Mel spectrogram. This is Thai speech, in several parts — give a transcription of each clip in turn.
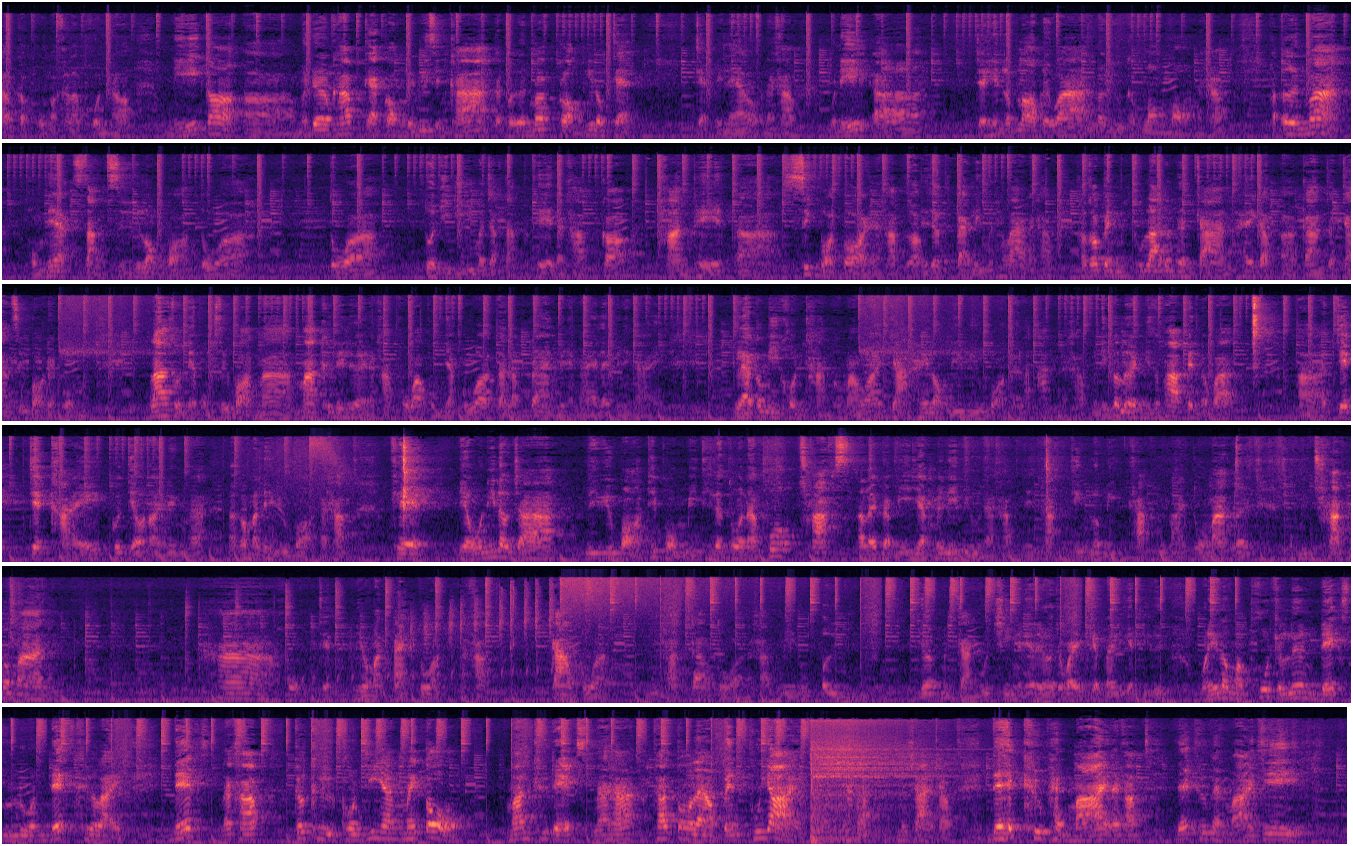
ครับกับผมอัครพลเนาะวันนี้ก็เหมือนเดิมครับ แกะกล่องรีวิวสินค้า แต่เผอิญว่ากล่องที่เราแกะแกะไปแล้วนะครับ วันนี้จะเห็นรอบๆเลยว่าเราอยู่กับลองบอร์ดนะครับเผอิญว่าผมเนี่ยสั่งซื้อลองบอร์ดตัวตัวตัวดีๆ มาจากต่างประเทศนะครับ ก็ผ่านเพจซิกบอร์ดบอยนะครับก็เดี๋ยวจะแปะลิงก์ไว้ข้างล่างนะครับเขาก็เป็นธุระดำเนินการให้กับการจัดการซื้อบอร์ดให้ผม ล่าสุดเนี่ยผมซื้อบอร์ดมามากขึ้นเรื่อยๆนะครับ เพราะว่าผมอยากรู้ว่าแต่ละแบรนด์เป็นยังไงอะไรเป็นยังไง แล้วก็มีคนถามเข้ามาว่าอยากให้ลองรีวิวบอร์ดแต่ละอันนะครับ วันนี้ก็เลยมีสภาพเป็นแบบว่าเจ๊กเจ๊กขายก๋วยเตี๋ยวหน่อยนึงนะ แล้วก็มารีวิวบอร์ดนะครับโอเค เดี๋ยววันนี้เราจะรีวิวบอร์ดที่ผมมีทีละตัวนะ พวกทรัคอะไรแบบนี้ยังไม่รีวิวนะครับนี่ทรัคจริงเรามีทรัคอยู่หลายตัวมากเลย ผมมีทรัคประมาณ 5 6 7 มีประมาณ 8 ตัวนะครับ 9 ตัว มีทรัค9ตัวนะครับ มีลูกปืนเยอะเหมือนกันบูชชิ่งอันนี้เดี๋ยวเราจะไว้เก็บรายละเอียดที่อื่น วันนี้เรามาพูดกันเรื่องเด็กล้วนเด็กคืออะไรเด็กนะครับ ก็คือคนที่ยังไม่โต มันคือเด็กนะฮะ ถ้าโตแล้วเป็นผู้ใหญ่ ไม่ใช่ครับ เด็กคือแผ่นไม้นะครับ เด็กคือแผ่นไม้ที่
